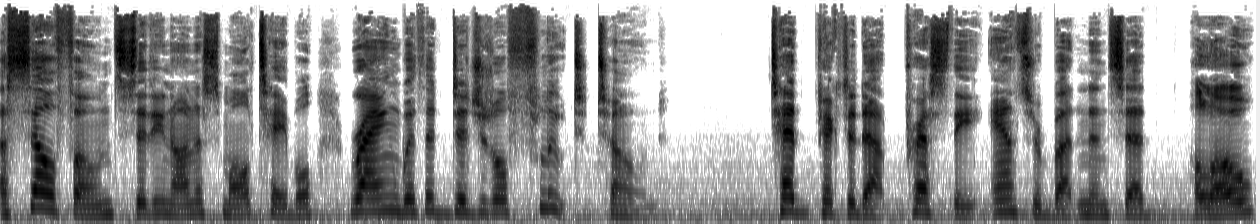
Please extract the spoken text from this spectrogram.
A cell phone sitting on a small table rang with a digital flute tone. Ted picked it up, pressed the answer button, and said, Hello?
